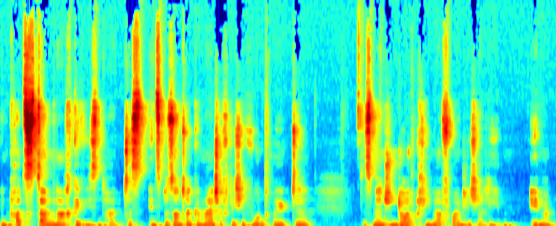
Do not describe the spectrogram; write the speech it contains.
in Potsdam nachgewiesen hat, dass insbesondere gemeinschaftliche Wohnprojekte dass Menschen dort klimafreundlicher leben. Eben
